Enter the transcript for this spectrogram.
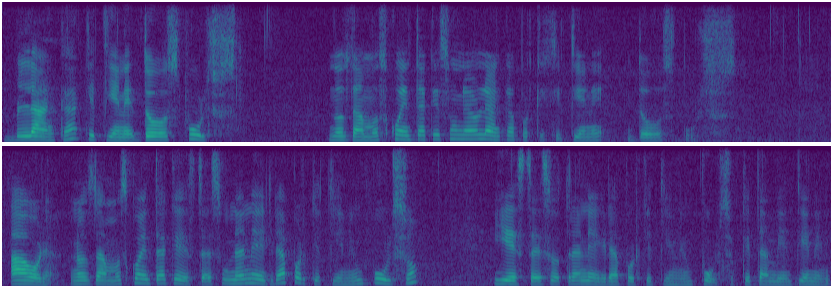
blanca que tiene dos pulsos. Nos damos cuenta que es una blanca porque tiene dos pulsos. Ahora nos damos cuenta que esta es una negra porque tiene un pulso y esta es otra negra porque tiene un pulso, que también tienen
